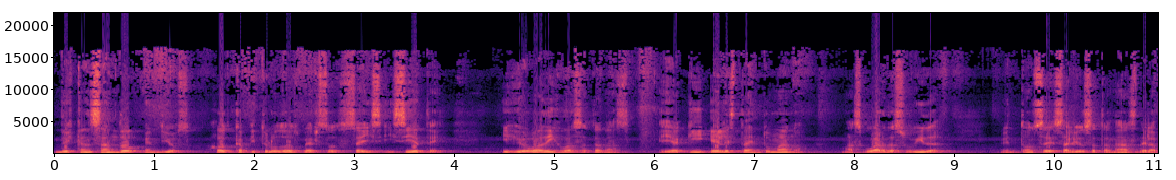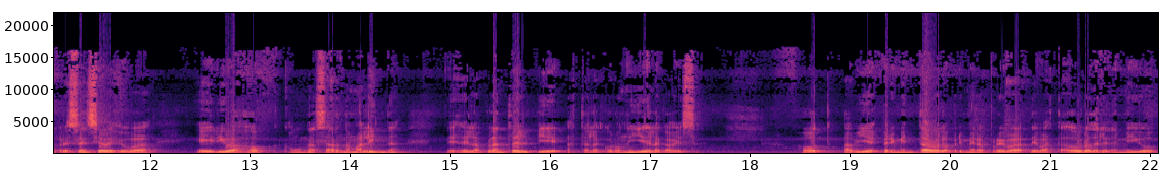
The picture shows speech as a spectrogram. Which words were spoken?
Descansando en Dios. Job capítulo 2 versos 6 y 7. Y Jehová dijo a Satanás, He aquí él está en tu mano, mas guarda su vida. Entonces salió Satanás de la presencia de Jehová e hirió a Job con una sarna maligna, desde la planta del pie hasta la coronilla de la cabeza. Job había experimentado la primera prueba devastadora del enemigo,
